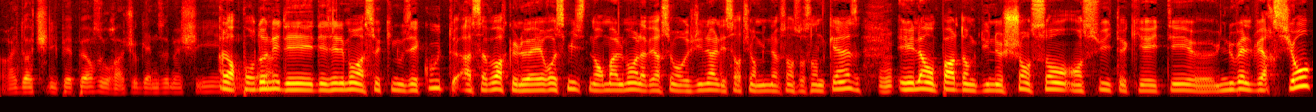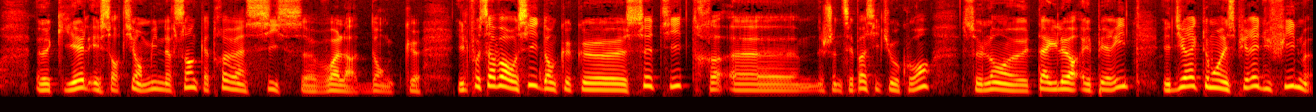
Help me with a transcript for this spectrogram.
Red Hot Chili Peppers ou Rage Against the Machine. Alors, pour Voilà. donner des, des éléments à ceux qui nous écoutent, à savoir que le Aerosmith, normalement, la version originale est sortie en 1975. Mm. Et là, on parle donc d'une chanson ensuite qui a été euh, une nouvelle version euh, qui, elle, est sortie en 1986. Euh, Voilà. Donc, euh, il faut savoir aussi donc, que ce titre, je ne sais pas si tu es au courant, selon Tyler et Perry, est directement inspiré du film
